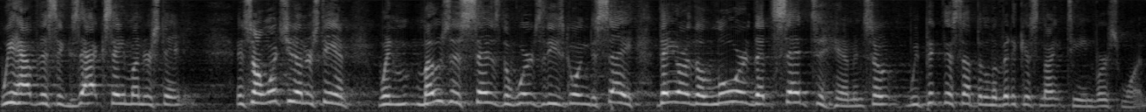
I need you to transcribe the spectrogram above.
we have this exact same understanding. And so I want you to understand when Moses says the words that he's going to say, they are the Lord that said to him. And so we pick this up in Leviticus 19, verse 1.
